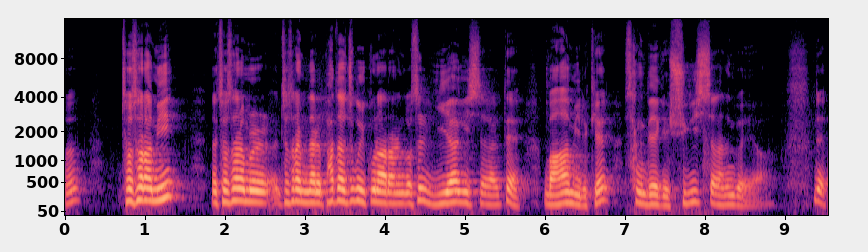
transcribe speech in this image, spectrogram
어? 저 사람이 저 사람을 저 사람이 나를 받아주고 있구나라는 것을 이해하기 시작할 때 마음이 이렇게 상대에게 쉬기 시작하는 거예요. 근데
